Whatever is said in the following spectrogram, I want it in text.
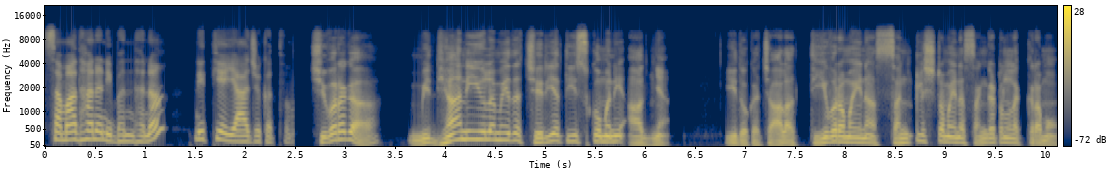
సమాధాన నిబంధన నిత్య యాజకత్వం. చివరగా మిథ్యానీయుల మీద చర్య తీసుకోమని ఆజ్ఞ. ఇదొక చాలా తీవ్రమైన సంక్లిష్టమైన సంఘటనల క్రమం.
